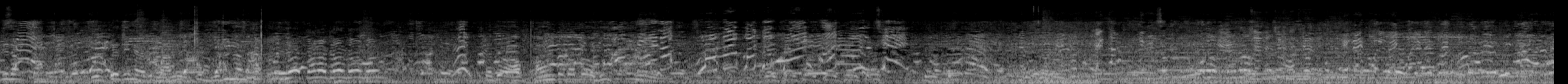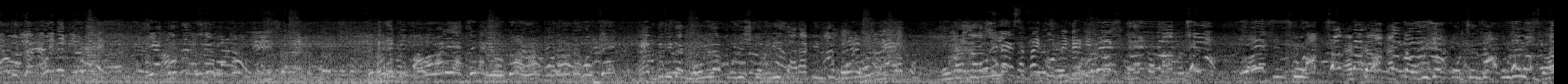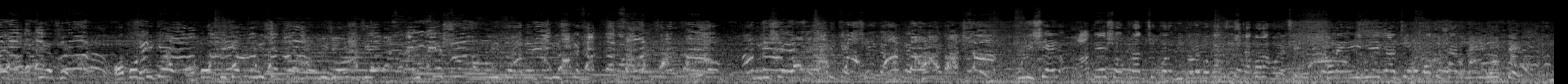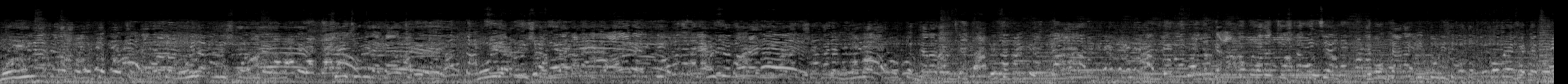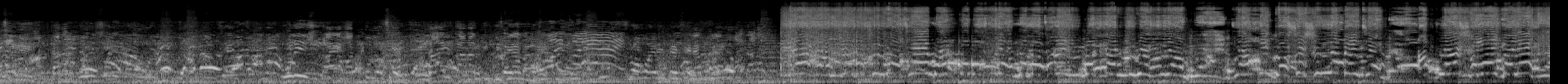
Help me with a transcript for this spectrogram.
দিন উল্টে দিন মানুষ তো বুঝি না ফাউন্ডটা নেই একদমই তাই মহিলা পুলিশ কর্মী তারা কিন্তু মহিলা এসএফআই কর্মীদের কিন্তু একটা একটা অভিযোগ করছেন যে পুলিশ গায়ে হাত দিয়েছে। অপরদিকে অপরদিকে পুলিশের তরফে অভিযোগ যে উদ্দেশ্য প্রণোদিতভাবে পুলিশকে ধাক্কা দেওয়া পুলিশের যে ব্যারিকেড সেই ব্যারিকেড পুলিশের আদেশ অগ্রাহ্য করে ভিতরে ঢোকার চেষ্টা করা হয়েছে। ফলে এই নিয়ে বচসা এবং এই মুহূর্তে মহিলা যারা সমর্থক রয়েছেন তাদেরকে মহিলা পুলিশ কর্মীরা এই মুহূর্তে সেই ছবি দেখা যাচ্ছে। মহিলা পুলিশ কর্মীরা। সেখানে মহিলা সমর্থক যারা রয়েছে চেষ্টা করছেন এবং তারা কিন্তু রীতিমতো ক্ষোভে ফেটে পড়ছে তারা পুলিশের পুলিশ গায়ে হাত তুলেছে, তাই তারা কিন্তু হয়ে উঠেছেন এবং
